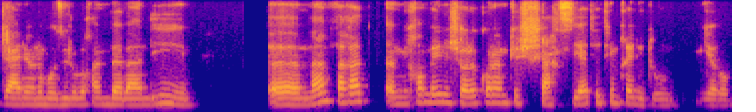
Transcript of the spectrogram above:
جریان بازی رو بخوایم ببندیم من فقط می‌خوام به این اشاره کنم که شخصیت تیم خیلی تو یه رو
